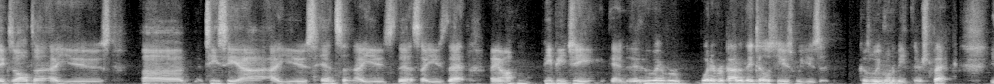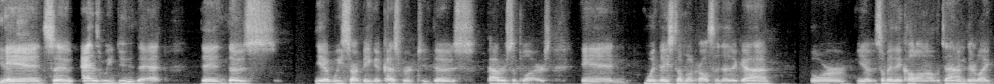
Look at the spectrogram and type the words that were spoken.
Axalta, I use uh, TCI, I. Use Henson, I use this, I use that, you know, PPG, and whoever, whatever powder they tell us to use, we use it because we want to meet their spec. Yes. And so as we do that, then those, you know, we start being a customer to those powder suppliers. And when they stumble across another guy or you know somebody they call on all the time they're like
